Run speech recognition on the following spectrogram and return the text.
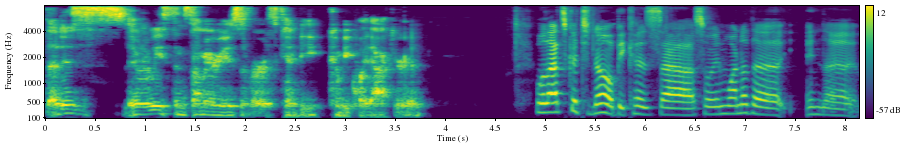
that is, or at least in some areas of Earth, can be can be quite accurate. Well, that's good to know because uh, so in one of the in the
